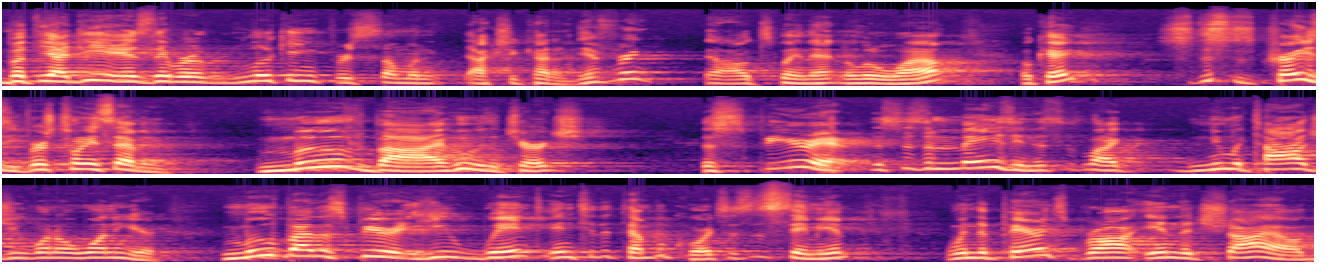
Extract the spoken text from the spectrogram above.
but the idea is they were looking for someone actually kind of different. I'll explain that in a little while. Okay? So this is crazy. Verse 27 moved by who, the church? The Spirit. This is amazing. This is like pneumatology 101 here. Moved by the Spirit, he went into the temple courts. This is Simeon. When the parents brought in the child,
